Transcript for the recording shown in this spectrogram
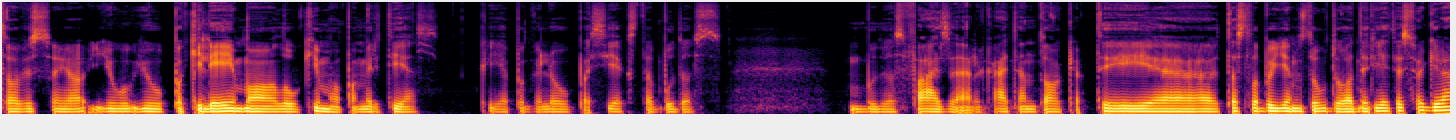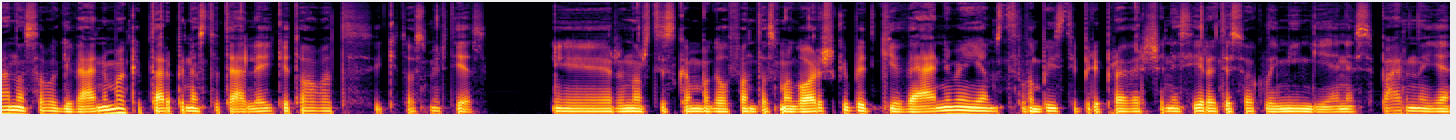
to viso jo, jų, jų pakilėjimo laukimo po mirties, kai jie pagaliau pasieks tą būdos, būdos fazę ar ką ten tokio. Tai e, tas labai jiems daug duoda ir jie tiesiog gyvena savo gyvenimą kaip tarpinė stotelė iki, to, vat, iki tos mirties. Ir nors tai skamba gal fantasmagoriškai, bet gyvenime jiems tai labai stipriai praverčia, nes jie yra tiesiog laimingi, jie nesiparina, jie,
